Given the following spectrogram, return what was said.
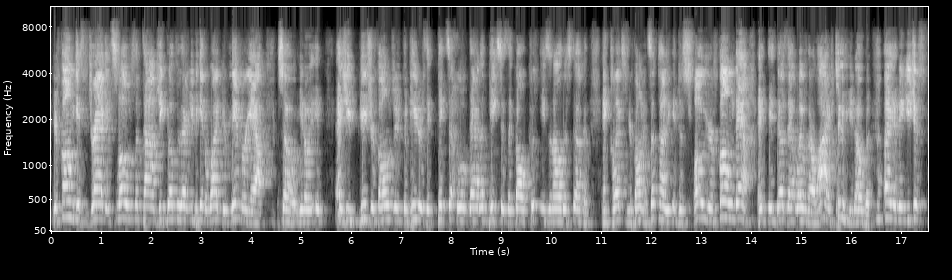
your phone gets dragging slow sometimes. You can go through there and you begin to wipe your memory out. So, you know, it, as you use your phones or your computers, it picks up little data pieces they call cookies and all this stuff and, and collects in your phone. And sometimes you can just slow your phone down. It, it does that way with our life too, you know. But uh, I mean, you just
